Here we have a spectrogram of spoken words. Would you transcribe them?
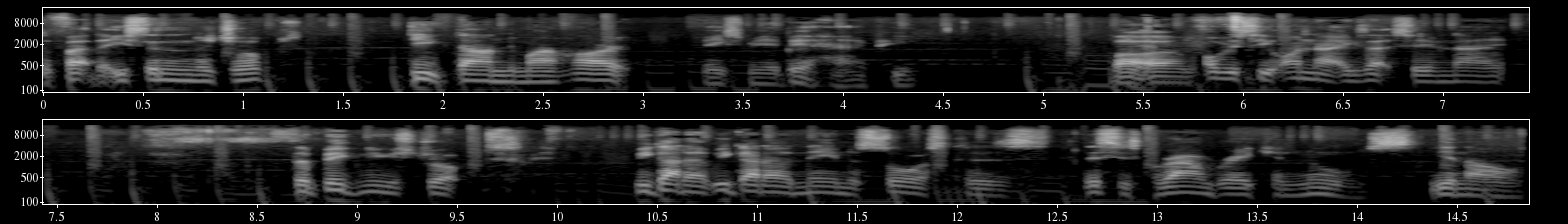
the fact that he's still in the job, deep down in my heart, makes me a bit happy. But um, obviously, on that exact same night, the big news dropped. We gotta we gotta name the source because this is groundbreaking news. You know.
